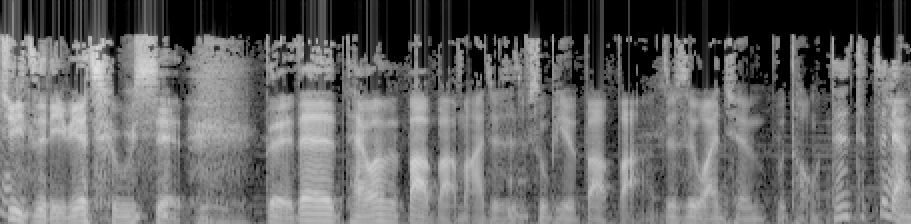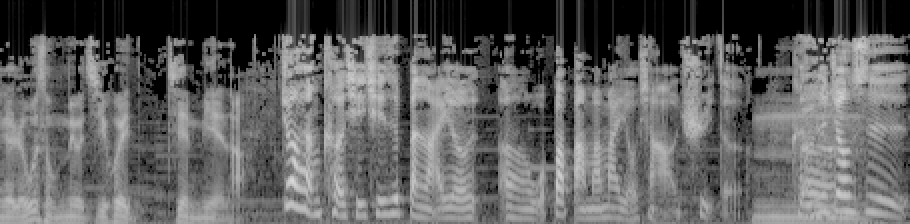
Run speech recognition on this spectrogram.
句子里面出现。对，但是台湾的爸爸嘛，就是苏皮的爸爸，就是完全不同。但是他这两个人为什么没有机会见面啊？就很可惜，其实本来有呃，我爸爸妈妈有想要去的，嗯，可是就是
